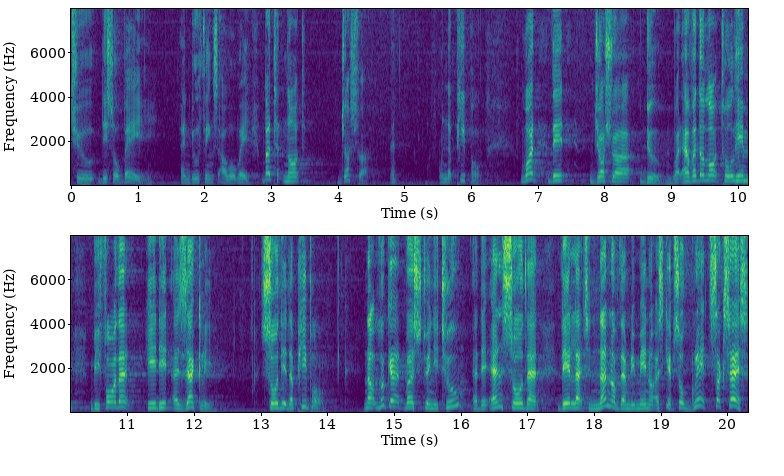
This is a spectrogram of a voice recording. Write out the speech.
to disobey and do things our way, but not Joshua and, the people. What did Joshua do? Whatever the Lord told him before that, he did exactly. So did the people. Now look at verse 22 at the end, so that they let none of them remain or escape. So great success.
